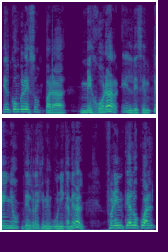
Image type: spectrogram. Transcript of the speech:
el Congreso para mejorar el desempeño del régimen unicameral, frente a lo cual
